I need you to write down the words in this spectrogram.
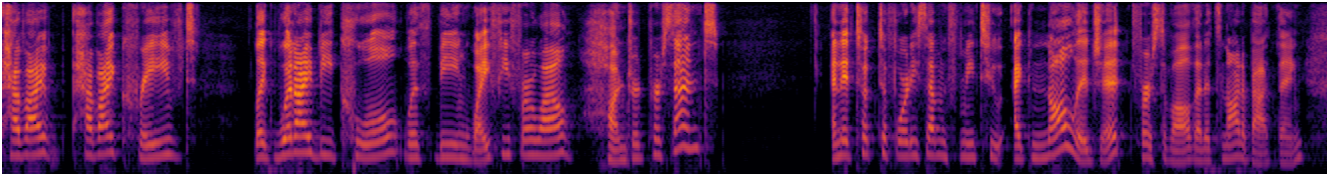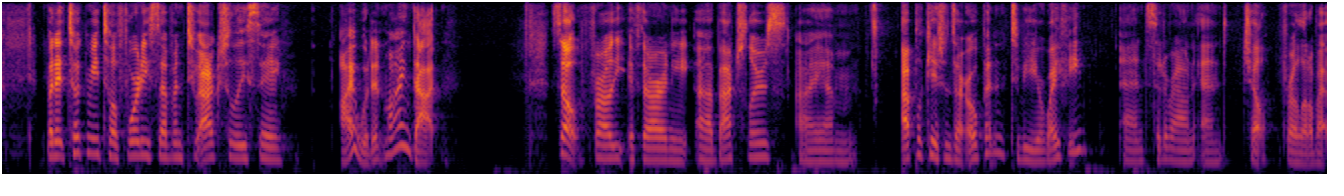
have I have I craved like would I be cool with being wifey for a while? 100%. And it took to 47 for me to acknowledge it, first of all, that it's not a bad thing. But it took me till 47 to actually say, I wouldn't mind that. So, for all if there are any uh, bachelors, I am applications are open to be your wifey and sit around and chill for a little bit.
